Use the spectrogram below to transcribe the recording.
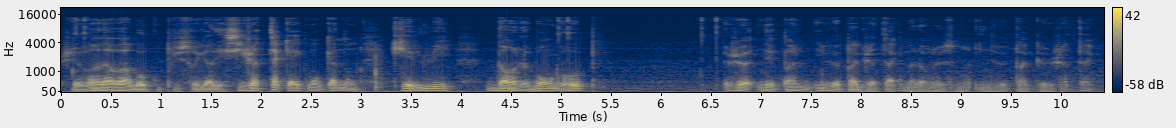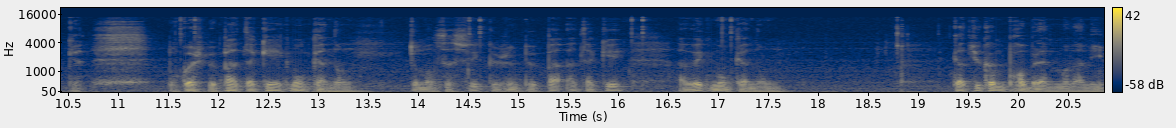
je devrais en avoir beaucoup plus. Regardez, si j'attaque avec mon canon, qui est lui dans le bon groupe, je il ne veut pas que j'attaque malheureusement, il ne veut pas que j'attaque. Pourquoi je ne peux pas attaquer avec mon canon? Comment ça se fait que je ne peux pas attaquer avec mon canon? Qu'as-tu comme problème, mon ami?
